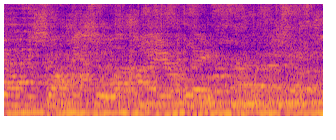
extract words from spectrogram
Show me, show me to a higher place.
